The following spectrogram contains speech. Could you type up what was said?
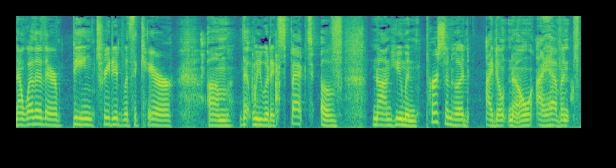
Now, whether they're being treated with the care um, that we would expect of non human personhood, I don't know. I haven't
